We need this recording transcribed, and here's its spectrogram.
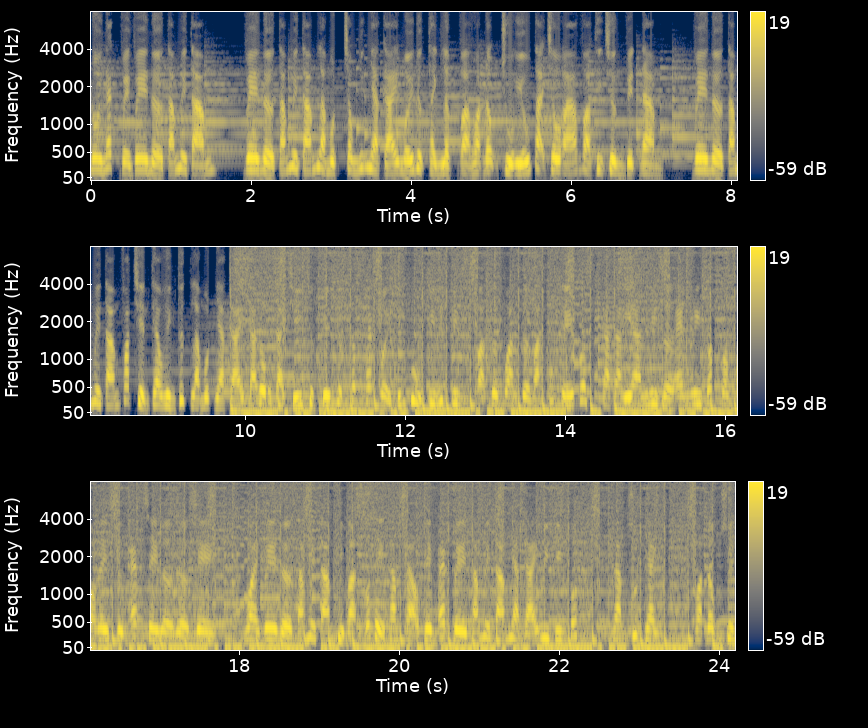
đôi nét về VN88 VN88 là một trong những nhà cái mới được thành lập và hoạt động chủ yếu tại châu Á và thị trường Việt Nam. VN88 phát triển theo hình thức là một nhà cái cá độ giải trí trực tuyến được cấp phép bởi chính phủ Philippines và cơ quan cờ bạc quốc tế First Cagayan Leisure and Resort Corporation FCLRC. Ngoài VN88 thì bạn có thể tham khảo thêm FB88 nhà cái uy tín tốt, làm rút nhanh, hoạt động xuyên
